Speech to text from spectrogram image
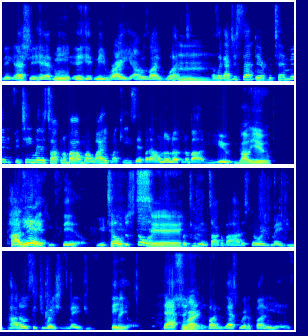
that shit had me, it hit me right. I was like, What? Mm. I was like, I just sat there for 10 minutes, 15 minutes talking about my wife, my kids. He said, but I don't know nothing about you. About you. How does Yeah. it make you feel? You told the stories, but you didn't talk about how the stories made you, how those situations made you feel. That's So where the fun. That's where the funny is.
